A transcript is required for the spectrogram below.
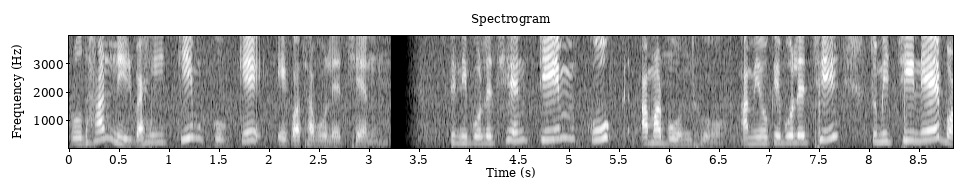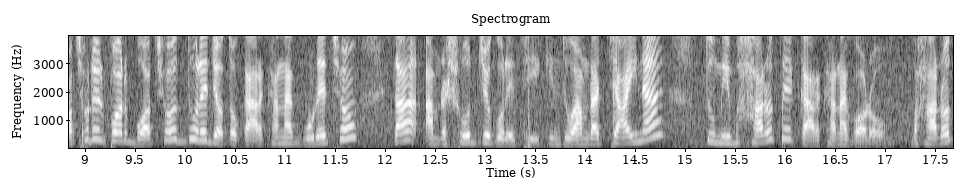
প্রধান নির্বাহী টিম কুককে একথা বলেছেন। তিনি বলেছেন, টিম কুক আমার বন্ধু। আমি ওকে বলেছি, তুমি চীনে বছরের পর বছর ধরে যত কারখানা গড়েছ, তা আমরা সহ্য করেছি। কিন্তু আমরা চাই না তুমি ভারতে কারখানা গড়ো। ভারত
